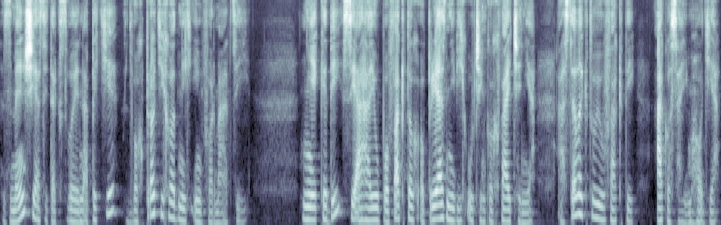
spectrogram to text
Zmenšia si tak svoje napätie z dvoch protichodných informácií. Niekedy siahajú po faktoch o priaznivých účinkoch fajčenia a selektujú fakty, ako sa im hodia.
